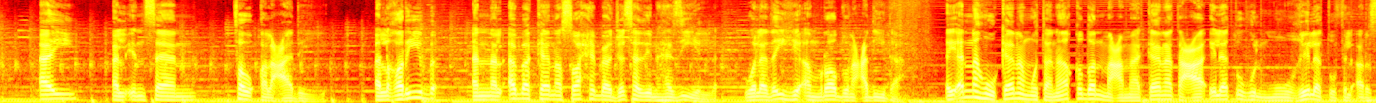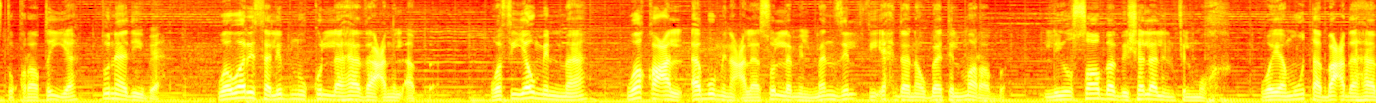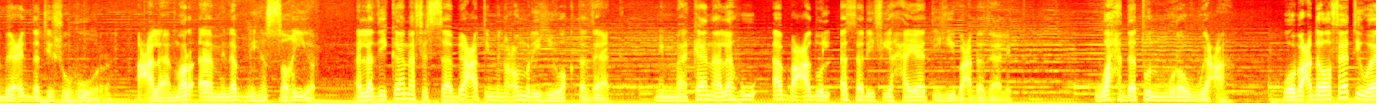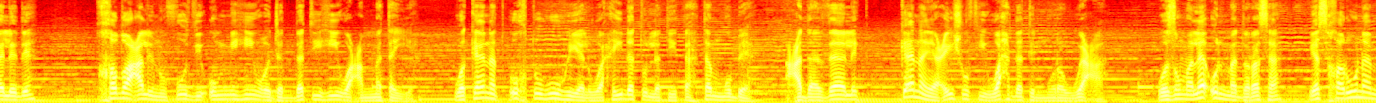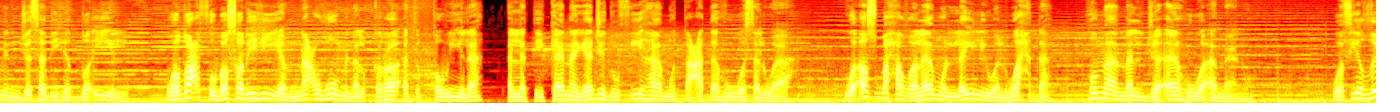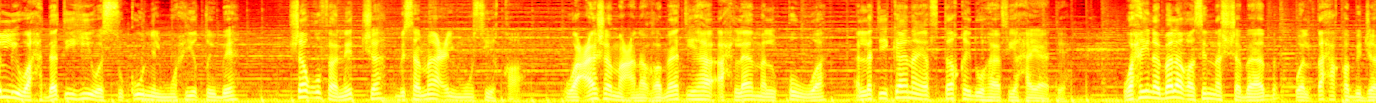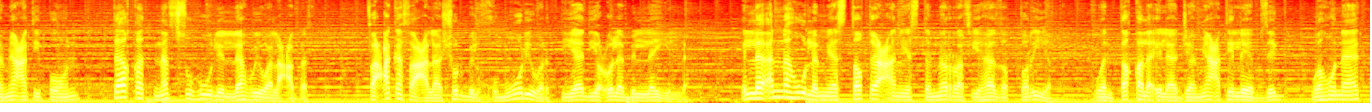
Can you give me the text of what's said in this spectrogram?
أي الإنسان فوق العادي. الغريب أن الأب كان صاحب جسد هزيل ولديه أمراض عديدة أي أنه كان متناقضا مع ما كانت عائلته الموغلة في الأرستقراطية تنادي به وورث الابن كل هذا عن الأب. وفي يوم ما وقع الأب من على سلم المنزل في إحدى نوبات المرض ليصاب بشلل في المخ. ويموت بعدها بعدة شهور على مرأى من ابنه الصغير الذي كان في السابعة من عمره وقت ذاك مما كان له أبعد الأثر في حياته بعد ذلك. وحدة مروعة. وبعد وفاة والده خضع لنفوذ أمه وجدته وعمتيه. وكانت أخته هي الوحيدة التي تهتم به. عدا ذلك كان يعيش في وحدة مروعة. وزملاء المدرسة يسخرون من جسده الضئيل وضعف بصره يمنعه من القراءة الطويلة التي كان يجد فيها متعته وسلواه. وأصبح ظلام الليل والوحدة هما ملجاه وأمانه. وفي ظل وحدته والسكون المحيط به شغف نيتشه بسماع الموسيقى وعاش مع نغماتها أحلام القوة التي كان يفتقدها في حياته. وحين بلغ سن الشباب والتحق بجامعة بون تاقت نفسه للهو والعبث فعكف على شرب الخمور وارتياد علب الليل إلا أنه لم يستطع أن يستمر في هذا الطريق وانتقل إلى جامعة ليبزيغ وهناك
